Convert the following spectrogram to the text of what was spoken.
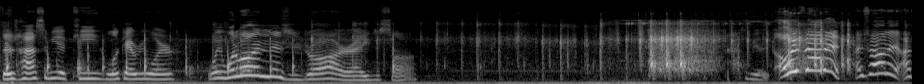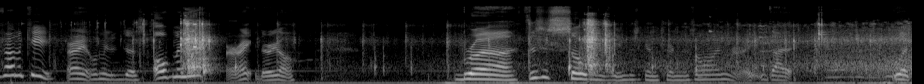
There has to be a key. Look everywhere. Wait, what about in this drawer I just saw? Oh, I found it! I found it! I found the key. All right, let me just open it. All right, there we go. Bruh, this is so easy. I'm just gonna turn this on. All right, we got it. Look,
